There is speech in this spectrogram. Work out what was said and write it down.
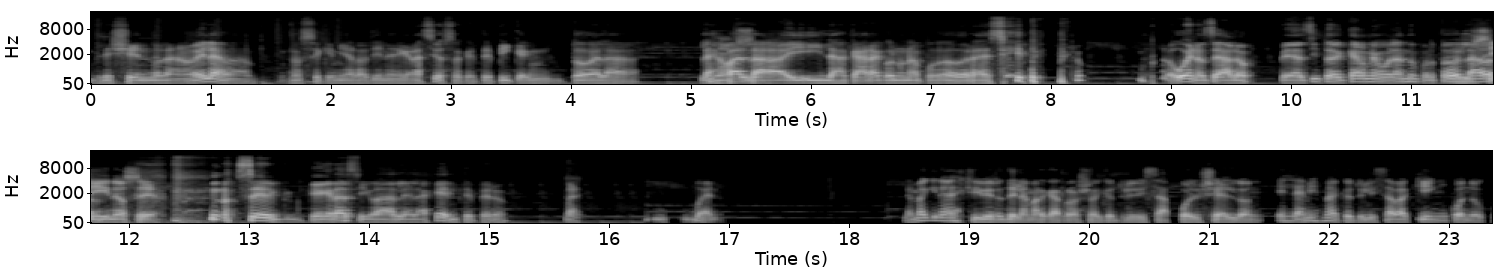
leyendo la novela, no sé qué mierda tiene de gracioso que te piquen toda la, la No espalda y, y la cara con una podadora de césped. Pero, pero bueno, o sea, los pedacitos de carne volando por todos lados. Sí, no sé. no sé qué gracia iba a darle a la gente, pero. Bueno. Bueno. La máquina de escribir de la marca Royal que utiliza Paul Sheldon es la misma que utilizaba King cuando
